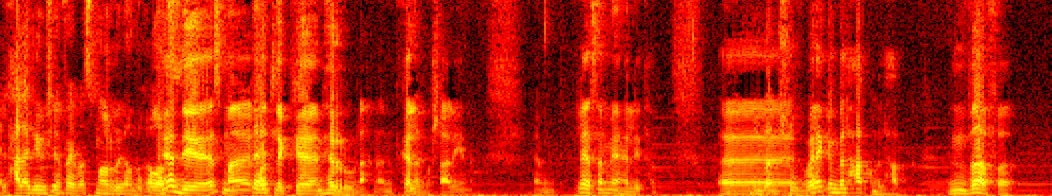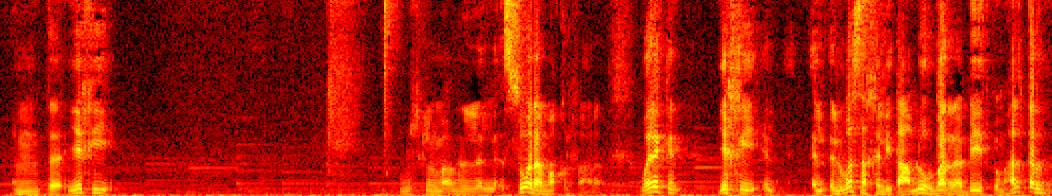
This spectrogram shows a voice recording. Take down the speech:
الحلقة دي مش هينفع يبقى اسمها الرياضة خلاص يدي اسمع قلت لك نهروا نحن نتكلم مش علينا؟ لا سميها اللي تحب آه نشوف. ولكن بالحق بالحق. النظافة أنت يا أخي المشكلة الم- ال- الصورة مقرفة عرفت؟ ولكن يا أخي ال- ال- الوسخ اللي تعملوه برا بيتكم هل ترض...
